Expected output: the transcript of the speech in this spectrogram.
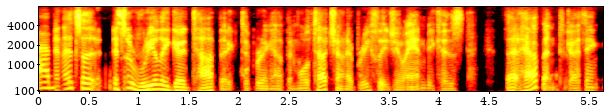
Absolutely. And that's a it's a really good topic to bring up, and we'll touch on it briefly, Joanne, because that happened. I think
